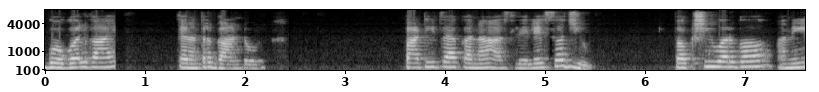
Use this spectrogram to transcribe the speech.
गोगलगाय त्यानंतर गांडूळ. पाठीचा कणा असलेले सजीव. पक्षी वर्ग आणि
